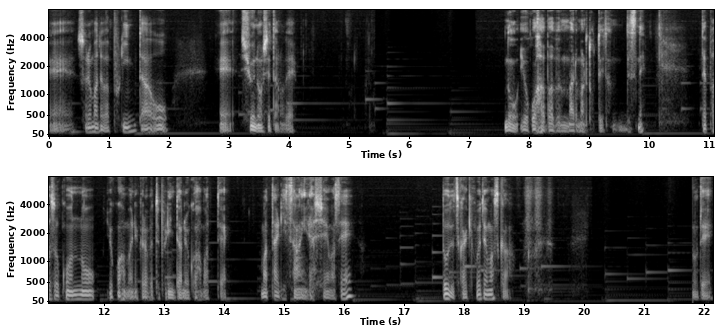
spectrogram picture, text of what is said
えーそれまではプリンターを、えー収納してたので、の横幅分丸々取っていたんですね。でパソコンの横幅に比べてプリンターの横幅ってまたりさんいらっしゃいませ？どうですか？聞こえてますか？ので、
